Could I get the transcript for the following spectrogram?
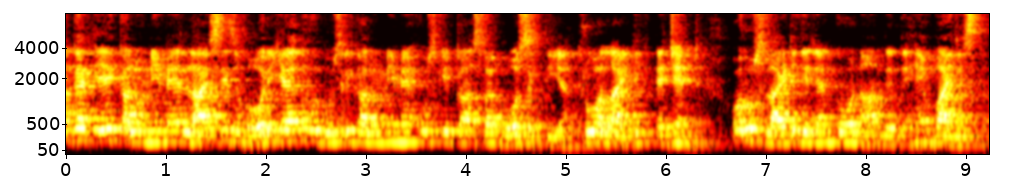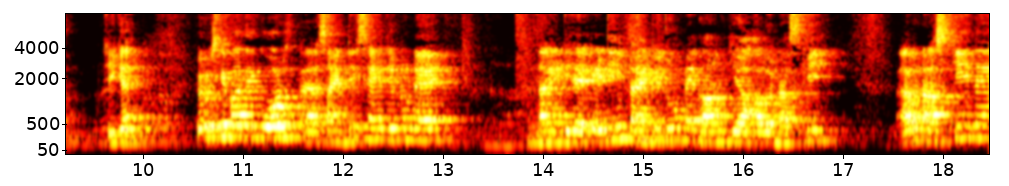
अगर एक कॉलोनी में लाइसिस हो रही है तो वो दूसरी कॉलोनी में उसकी ट्रांसफ़र हो सकती है थ्रू अ लाइटिक एजेंट और उस लाइटिक एजेंट को वो नाम देते हैं वायरस का, ठीक है? फिर उसके बाद एक और साइंटिस्ट हैं जिन्होंने 1892 में काम किया अवनास्की अवनास्की ने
